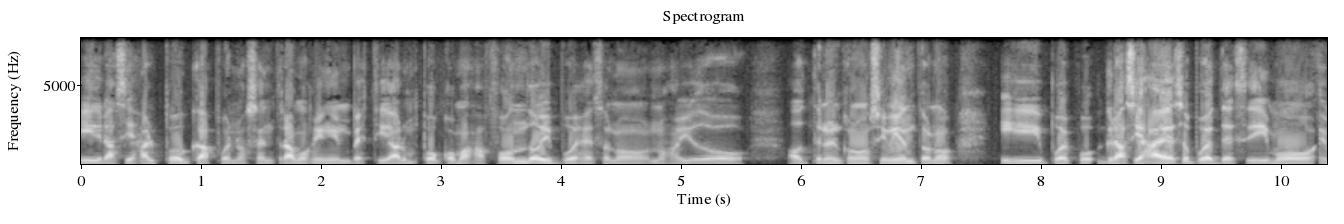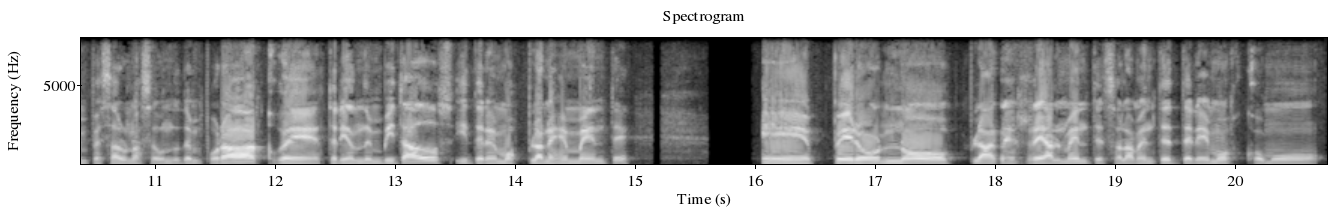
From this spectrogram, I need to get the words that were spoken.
y gracias al podcast pues nos centramos en investigar un poco más a fondo y pues eso no- nos ayudó a obtener conocimiento, ¿no? Y pues gracias a eso pues decidimos empezar una segunda temporada eh, teniendo invitados y tenemos planes en mente. Eh, pero no planes realmente, solamente tenemos como,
